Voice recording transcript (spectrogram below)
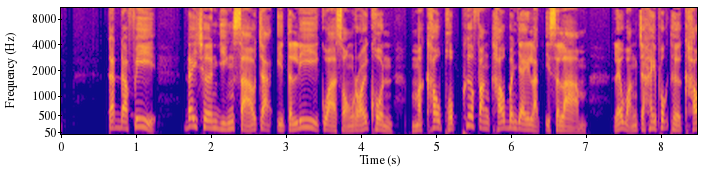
2010 กัดดาฟีได้เชิญหญิงสาวจากอิตาลีกว่า 200 คน มาเข้าพบเพื่อฟังเขาบรรยายหลักอิสลาม และหวังจะให้พวกเธอเขา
